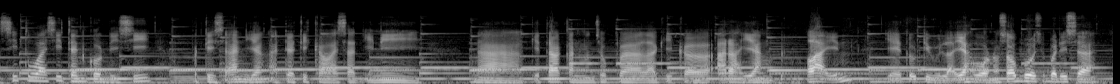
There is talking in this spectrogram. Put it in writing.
situasi dan kondisi pedesaan yang ada di kawasan ini. Nah, kita akan mencoba lagi ke arah yang lain, yaitu di wilayah Wonosobo, Sobat Desa.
